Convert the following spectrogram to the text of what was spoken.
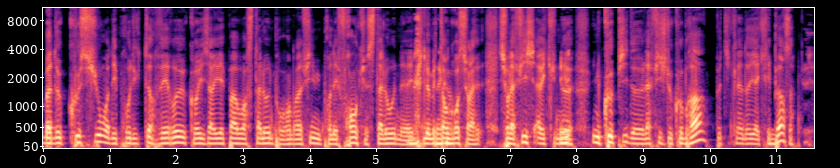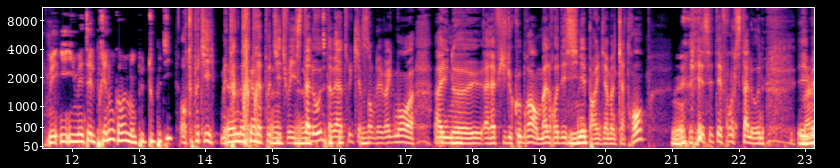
bah, de caution à des producteurs véreux quand ils n'arrivaient pas à avoir Stallone pour vendre un film, ils prenaient Frank Stallone et puis ils le mettaient en gros sur la sur l'affiche avec une Et- une copie de l'affiche de Cobra, petit clin d'œil à Creepers. Mais il, il mettait le prénom quand même en tout petit. En tout petit, mais très, très, très petit. Ouais, tu voyais Stallone, t'avais un truc qui ressemblait vaguement à, à une euh, à l'affiche de Cobra en mal redessiné par un gamin de 4 ans. Ouais. Et c'était Frank Stallone. Et mais,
